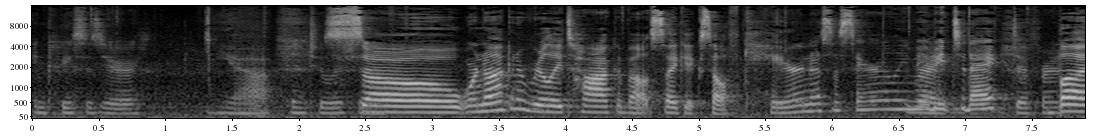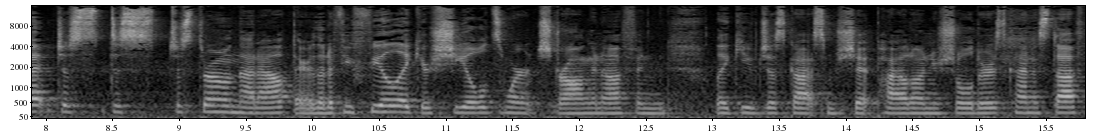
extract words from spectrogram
increases your yeah. intuition. So we're not going to really talk about psychic self care necessarily, maybe Right. today. different. But just just just throwing that out there that if you feel like your shields weren't strong enough and like you've just got some shit piled on your shoulders, kind of stuff,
